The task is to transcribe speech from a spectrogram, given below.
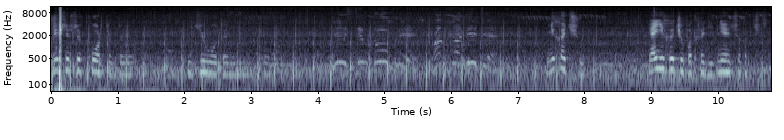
Вечно все портят, блин. Идиоты они. Не хочу. Я не хочу подходить, мне все так чисто.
